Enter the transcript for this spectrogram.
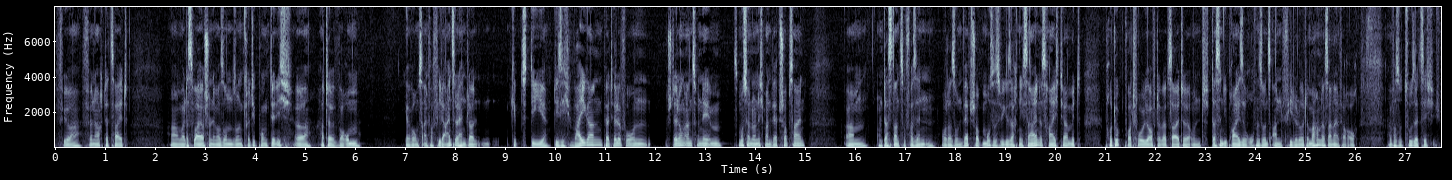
für, für nach der Zeit. Äh, weil das war ja schon immer so ein, so ein Kritikpunkt, den ich äh, hatte, warum, ja, warum es einfach viele Einzelhändler gibt, die, die sich weigern, per Telefon Bestellung anzunehmen. Es muss ja noch nicht mal ein Webshop sein. Ähm, und das dann zu versenden. Oder so ein Webshop muss es, wie gesagt, nicht sein. Es reicht ja mit Produktportfolio auf der Webseite und das sind die Preise, rufen Sie uns an. Viele Leute machen das dann einfach auch. Einfach so zusätzlich. Ich,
